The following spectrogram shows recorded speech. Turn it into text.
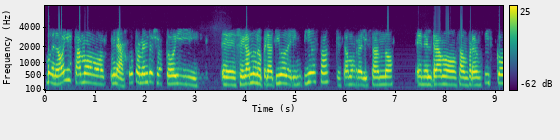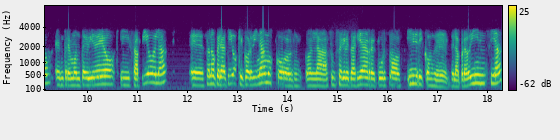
Bueno, hoy estamos, mira, justamente yo estoy eh, llegando a un operativo de limpieza que estamos realizando en el tramo San Francisco entre Montevideo y Zapiola. Eh, son operativos que coordinamos con, con la Subsecretaría de Recursos Hídricos de, la provincia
